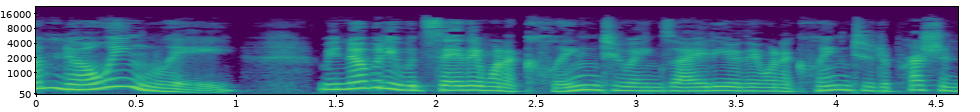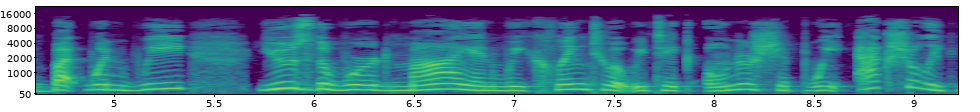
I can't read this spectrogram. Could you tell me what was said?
Unknowingly. I mean, nobody would say they want to cling to anxiety or they want to cling to depression. But when we use the word my and we cling to it, we take ownership, we actually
